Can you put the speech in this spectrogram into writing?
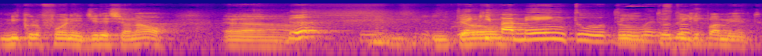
microfone direcional. É, então, do equipamento, do sim, todo o equipamento.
